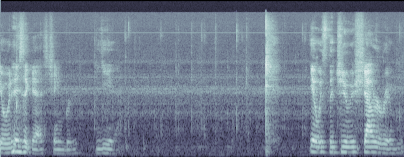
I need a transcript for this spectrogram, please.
Yo, it is a gas chamber. Yeah. Yo, it's the Jewish shower room.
